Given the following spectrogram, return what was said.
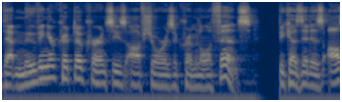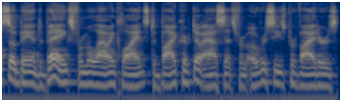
that moving your cryptocurrencies offshore is a criminal offense because it has also banned banks from allowing clients to buy crypto assets from overseas providers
